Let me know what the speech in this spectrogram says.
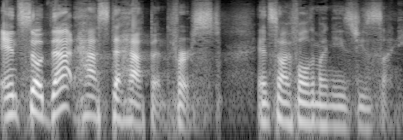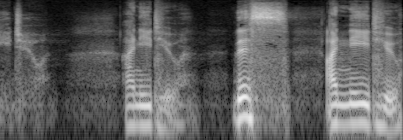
And so that has to happen first. And so I fall to my knees, Jesus, I need you. I need you. This, I need you.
